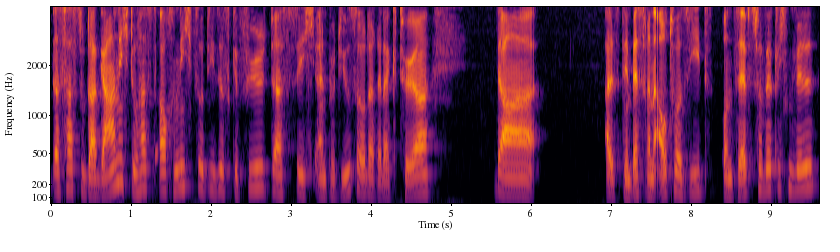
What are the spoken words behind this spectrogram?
das hast du da gar nicht. Du hast auch nicht so dieses Gefühl, dass sich ein Producer oder Redakteur da als den besseren Autor sieht und selbst verwirklichen will.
